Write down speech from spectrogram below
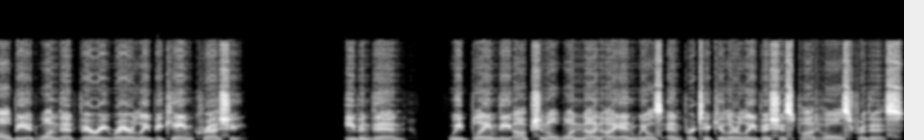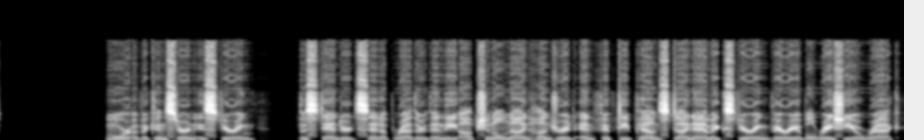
albeit one that very rarely became crashy. Even then, we'd blame the optional 19IN wheels and particularly vicious potholes for this. More of a concern is steering, the standard setup rather than the optional 950 pounds dynamic steering variable ratio rack,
